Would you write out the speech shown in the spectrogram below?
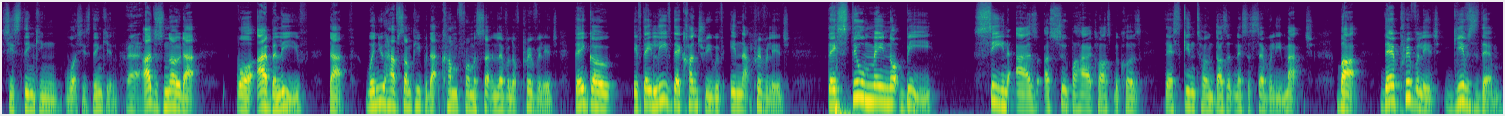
she's thinking what she's thinking. Yeah. I just know that, well, I believe that when you have some people that come from a certain level of privilege, they go if they leave their country within that privilege, they still may not be seen as a super higher class because their skin tone doesn't necessarily match. But their privilege gives them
